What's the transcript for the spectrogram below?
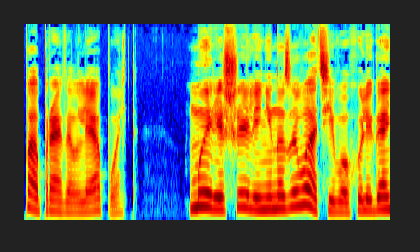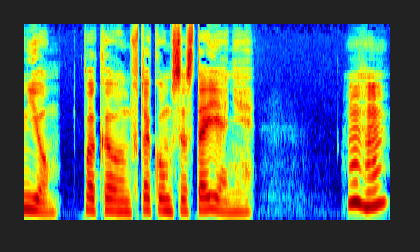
поправил Леопольд. Мы решили не называть его хулиганьем, пока он в таком состоянии. Угу.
